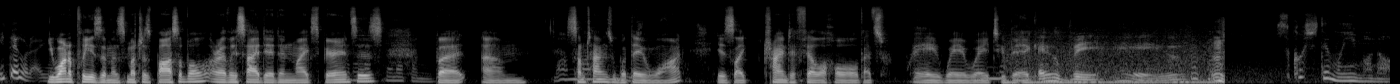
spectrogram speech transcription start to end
見てごらんよ You want to please them as much as possible, or at least I did in my experiences. But um, sometimes what they want is like trying to fill a hole that's way, way, way too big. behave 少しでもいいものを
